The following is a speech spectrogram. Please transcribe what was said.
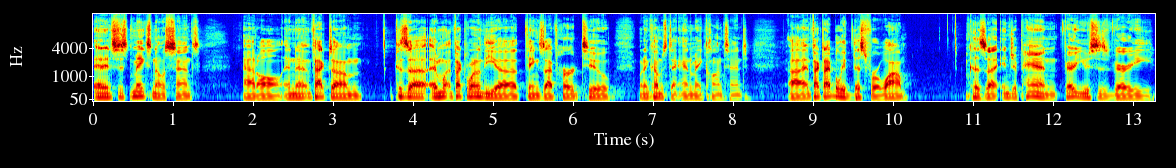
and it just makes no sense at all. And uh, in fact, um, because uh, and in fact, one of the uh, things I've heard too when it comes to anime content, uh, in fact, I believed this for a while because uh, in Japan, fair use is very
